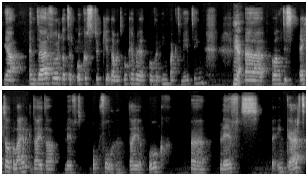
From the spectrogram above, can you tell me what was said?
ja, en daarvoor dat er ook een stukje, dat we het ook hebben over impactmeting. Ja. Uh, want het is echt wel belangrijk dat je dat blijft opvolgen. Dat je ook uh, blijft in kaart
